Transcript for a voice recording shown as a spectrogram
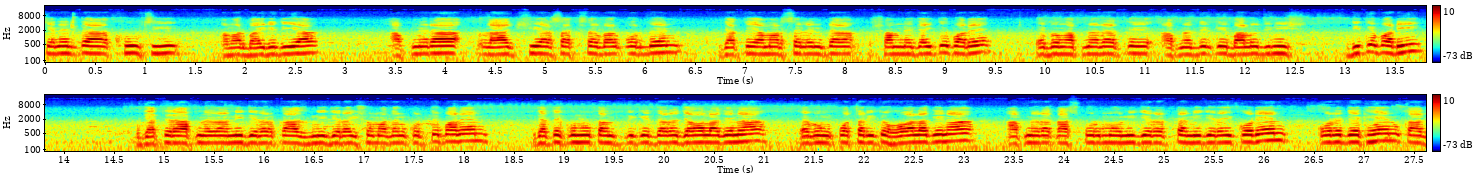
চ্যানেলটা খুলছি। আমার বাইরে দিয়া আপনারা লাইক, শেয়ার, সাবস্ক্রাইবার করবেন যাতে আমার চ্যানেলটা সামনে যাইতে পারে এবং আপনারাকে, আপনাদেরকে ভালো জিনিস দিতে পারি যাতে আপনারা নিজেরার কাজ নিজেরাই সমাধান করতে পারেন, যাতে কোনো তান্ত্রিকের দ্বারা যাওয়া লাগে না। এবং প্রচারিত হওয়া লাগে না। আপনারা কাজকর্ম নিজেরারটা নিজেরাই করেন, করে দেখেন কাজ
